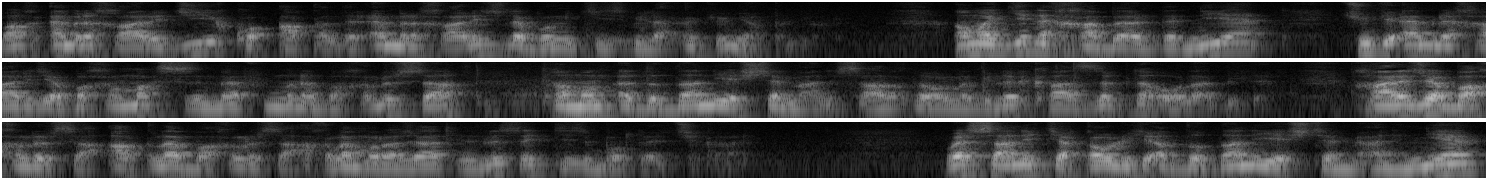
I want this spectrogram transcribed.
Bak emri harici ko akıldır. Emri haricle bunun kizbiyle hüküm yapılıyor. Ama yine haberdir. Niye? Çünkü emri harice bakılmaksızın mefhumuna bakılırsa tamam edıdan yeştem yani sadık da olabilir, kazıp da olabilir. Harice bakılırsa, akla bakılırsa, akla müracaat edilirse kizip ortaya çıkar. Ve sani ke kavluki edıdan yeştem yani niye?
